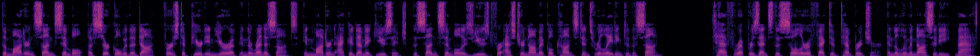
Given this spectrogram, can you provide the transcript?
The modern sun symbol, a circle with a dot, first appeared in Europe in the Renaissance. In modern academic usage, the sun symbol is used for astronomical constants relating to the sun. Tef represents the solar effective temperature, and the luminosity, mass,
